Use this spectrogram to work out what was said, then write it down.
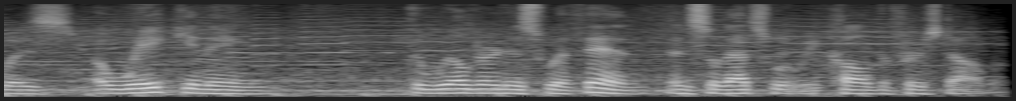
was awakening the wilderness within, and so that's what we called the first album.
